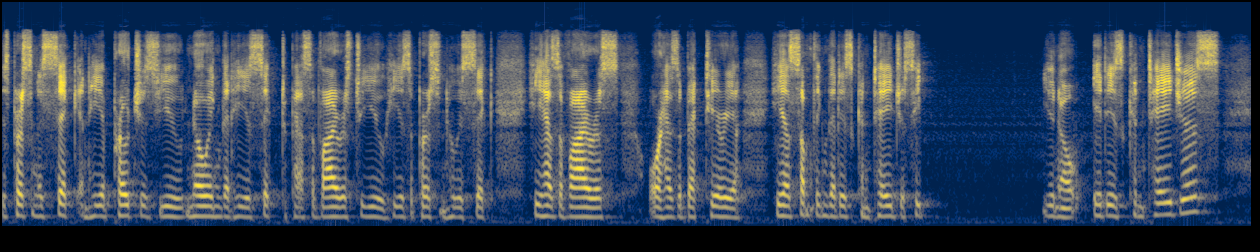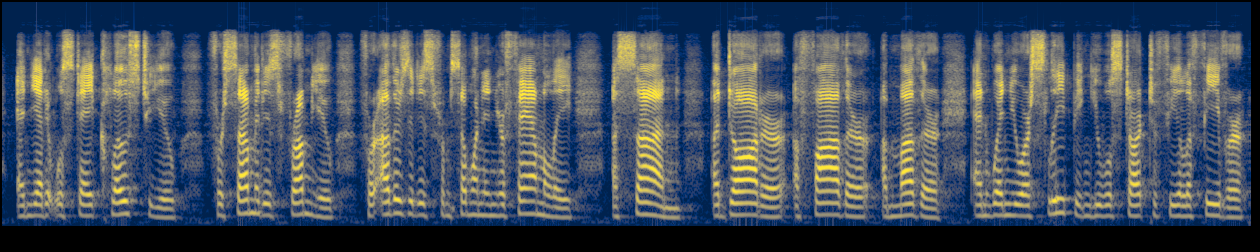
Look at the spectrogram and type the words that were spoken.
This person is sick and he approaches you knowing that he is sick to pass a virus to you. He is a person who is sick. He has a virus or has a bacteria. He has something that is contagious. He, you know, it is contagious and yet it will stay close to you. For some, it is from you. For others, it is from someone in your family a son, a daughter, a father, a mother. And when you are sleeping, you will start to feel a fever.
